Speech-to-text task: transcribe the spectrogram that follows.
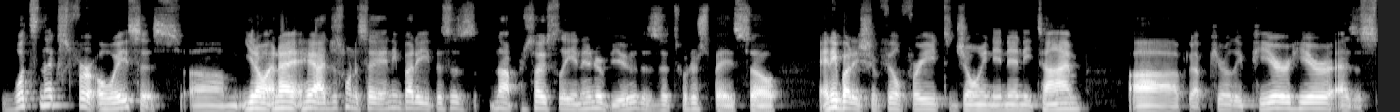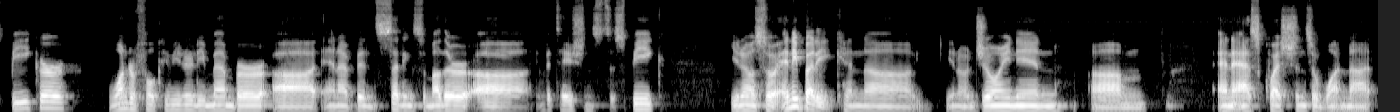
what's next for Oasis? Um, you know, and I hey, I just want to say anybody. This is not precisely an interview. This is a Twitter space, so anybody should feel free to join in anytime. Uh, I've got Purely Peer here as a speaker, wonderful community member, uh, and I've been sending some other uh, invitations to speak. You know, so anybody can uh, you know join in um, and ask questions and whatnot.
